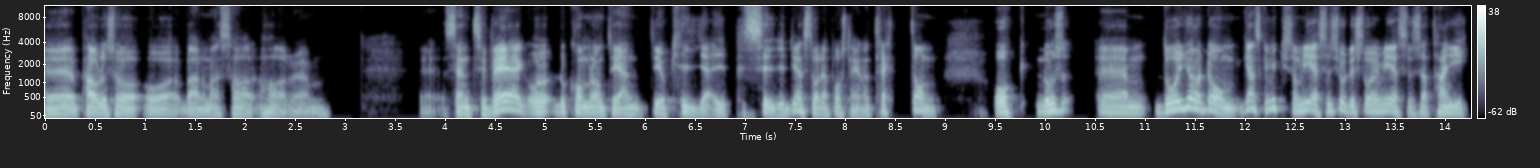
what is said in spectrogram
Eh, Paulus och, och Barnabas har, har ehm, eh, sänts iväg och då kommer de till Antiochia i Pisidien, står det i Apostlagärningarna 13. Och då, ehm, då gör de ganska mycket som Jesus gjorde. Det står om Jesus att han gick,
